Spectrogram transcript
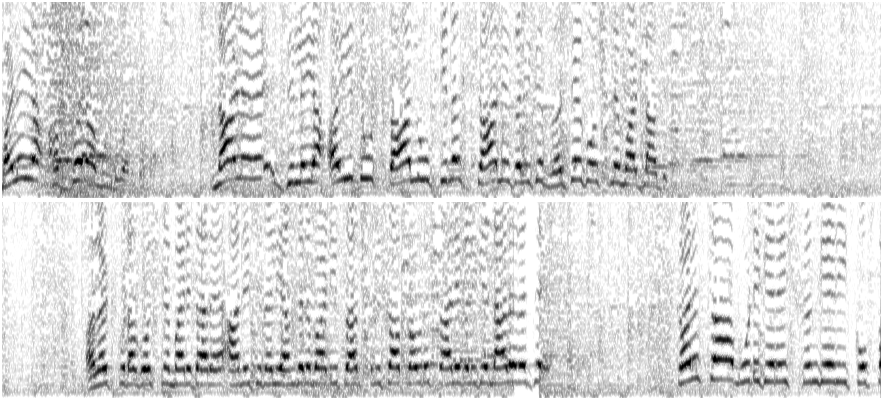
ಮಳೆಯ ಅಬ್ಬರ ಮುಂದುವರೆದಿದೆ. ನಾಳೆ ಜಿಲ್ಲೆಯ ಐದು ತಾಲೂಕಿನ ಶಾಲೆಗಳಿಗೆ ರಜೆ ಘೋಷಣೆ ಮಾಡಲಾಗಿದೆ. ಅಲರ್ಟ್ ಕೂಡ ಘೋಷಣೆ ಮಾಡಿದ್ದಾರೆ. ಆ ನಿಟ್ಟಿನಲ್ಲಿ ಅಂಗನವಾಡಿ, ಪ್ರಾಥಮಿಕ, ಪ್ರೌಢಶಾಲೆಗಳಿಗೆ ನಾಳೆ ರಜೆ. ಕಳಸಾ, ಮೂಡಿಗೆರೆ, ಶೃಂಗೇರಿ, ಕೊಪ್ಪ,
